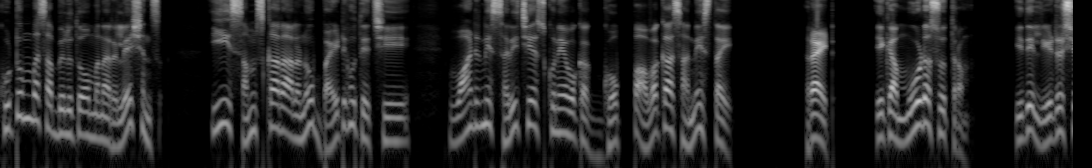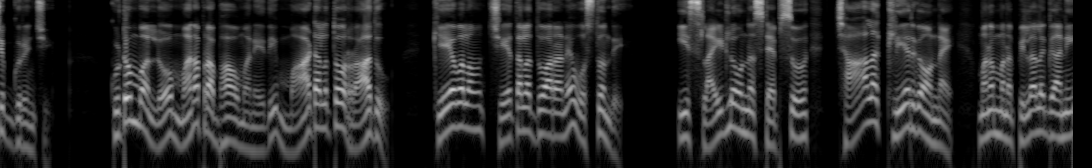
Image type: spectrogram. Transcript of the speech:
కుటుంబ సభ్యులతో మన రిలేషన్స్ ఈ సంస్కారాలను బయటకు తెచ్చి వాటిని సరిచేసుకునే ఒక గొప్ప అవకాశాన్ని ఇస్తాయి. రైట్ ఇక మూడో సూత్రం. ఇది లీడర్షిప్ గురించి. కుటుంబంలో మన ప్రభావం అనేది మాటలతో రాదు కేవలం చేతల ద్వారానే వస్తుంది. ఈ స్లైడ్లో ఉన్న స్టెప్స్ చాలా క్లియర్గా ఉన్నాయి. మనం మన పిల్లలకు గాని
